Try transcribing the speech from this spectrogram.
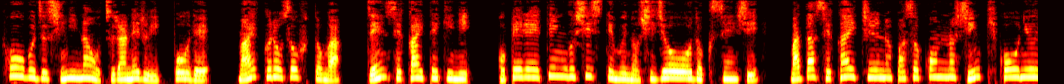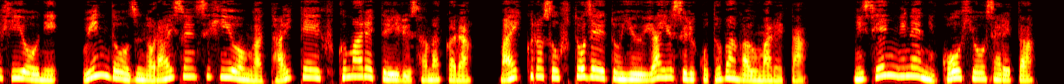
フォーブズ氏に名を連ねる一方で、マイクロソフトが全世界的にオペレーティングシステムの市場を独占し、また世界中のパソコンの新規購入費用に Windows のライセンス費用が大抵含まれている様から、マイクロソフト税という揶揄する言葉が生まれた。2002年に公表された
